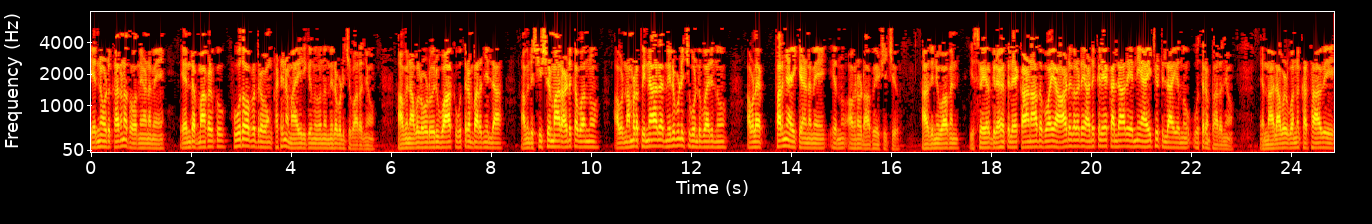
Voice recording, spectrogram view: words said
എന്നോട് കരുണ തോന്നണമേ. എന്റെ മകൾക്ക് ഭൂതോപദ്രവം കഠിനമായിരിക്കുന്നുവെന്ന് നിലവിളിച്ചു പറഞ്ഞു. അവൻ അവളോട് ഒരു വാക്ക് ഉത്തരം പറഞ്ഞില്ല. അവന്റെ ശിഷ്യന്മാർ അടുക്ക വന്നു. അവൾ നമ്മുടെ പിന്നാലെ നിലവിളിച്ചുകൊണ്ടുവരുന്നു അവളെ പറഞ്ഞയക്കണമേ എന്നു അവനോട് അപേക്ഷിച്ചു. അതിനു അവൻ ഇസ്രയേൽ ഗ്രഹത്തിലെ കാണാതെ പോയ ആടുകളുടെ അടുക്കലേക്കല്ലാതെ എന്നെ അയച്ചിട്ടില്ല എന്നു ഉത്തരം പറഞ്ഞു. എന്നാൽ അവൾ വന്ന് കർത്താവെ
